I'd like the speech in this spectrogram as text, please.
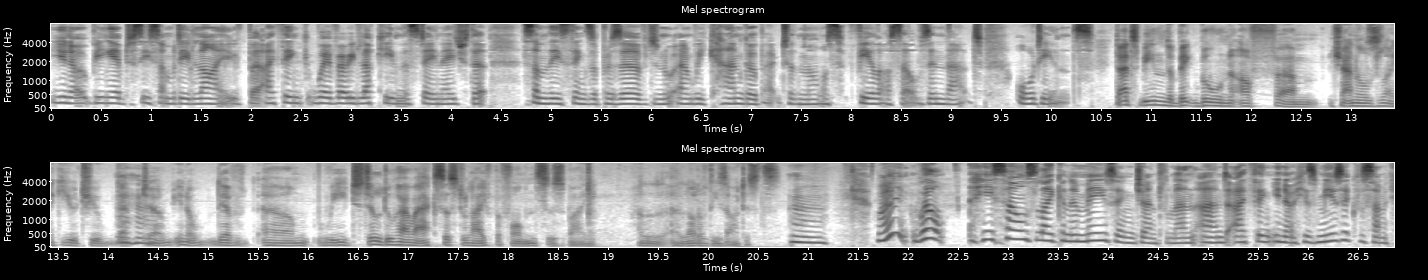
you know being able to see somebody live. But I think we're very lucky in this day and age that some of these things are preserved and, and we can go back to them and feel ourselves in that audience. That's been the big boon of um, channels like YouTube. That Mm-hmm. uh, you know, they've um, we still do have access to live performances by a, a lot of these artists. Right. Well, he sounds like an amazing gentleman, and I think you know his music was something.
